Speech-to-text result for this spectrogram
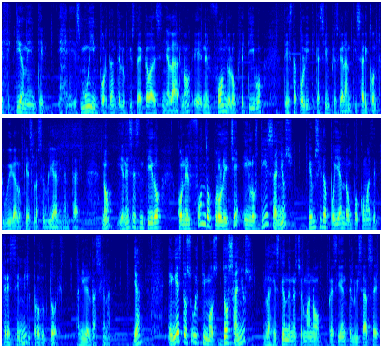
efectivamente, es muy importante lo que usted acaba de señalar, ¿no? En el fondo, el objetivo de esta política siempre es garantizar y contribuir a lo que es la seguridad alimentaria, ¿no? Y en ese sentido, con el Fondo Proleche, en los 10 años, hemos ido apoyando a un poco más de 13 mil productores a nivel nacional, ¿ya? En estos últimos dos años, en la gestión de nuestro hermano presidente Luis Arce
